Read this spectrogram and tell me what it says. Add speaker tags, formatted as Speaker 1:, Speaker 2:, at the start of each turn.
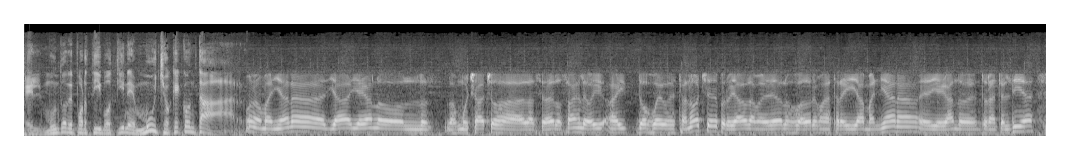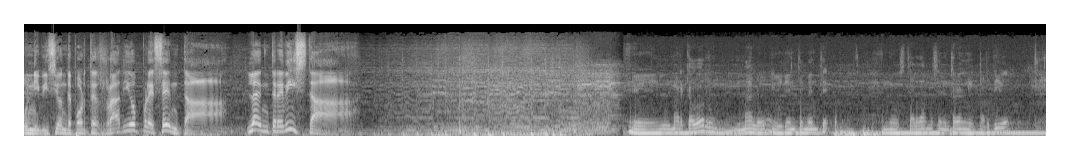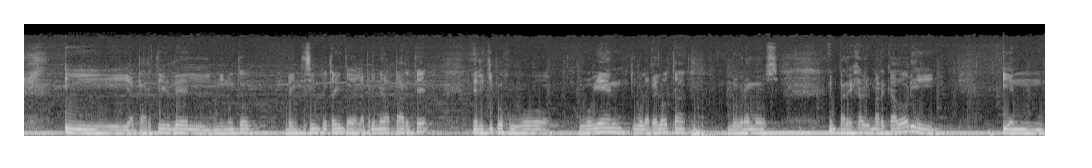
Speaker 1: El mundo deportivo tiene mucho que contar.
Speaker 2: Bueno, mañana ya llegan los, los, muchachos a la ciudad de Los Ángeles. Hoy hay dos juegos esta noche, pero ya la mayoría de los jugadores van a estar ahí ya mañana, eh, llegando durante el día.
Speaker 1: Univisión Deportes Radio presenta la entrevista.
Speaker 3: El marcador malo, evidentemente. Nos tardamos en entrar en el partido y a partir del minuto 25-30 de la primera parte, el equipo jugó, jugó bien, tuvo la pelota, logramos emparejar el marcador y, en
